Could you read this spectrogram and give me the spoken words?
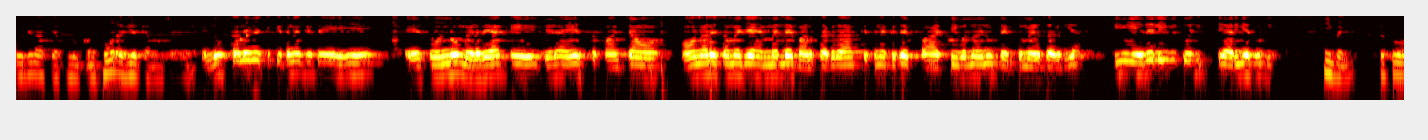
ਉਹਦੇ ਨਾਲ ਅਸੀਂ ਆਪਣੇ ਲੋਕਾਂ ਨੂੰ ਹੋਰ ਅਵੇਅਰ ਕਰਨਾ ਚਾਹੁੰਦੇ ਹਾਂ। ਲੋਕਾਂ ਦੇ ਵਿੱਚ ਕਿਤੇ ਨਾ ਕਿਤੇ ਇਹ ਇਹ ਸੁਣਨ ਨੂੰ ਮਿਲ ਰਿਹਾ ਕਿ ਜਿਹੜਾ ਇਹ ਸਰਪੰਚ ਆ ਉਹ ਆਉਣ ਵਾਲੇ ਸਮੇਂ 'ਚ ਐਮਐਲਏ ਬਣ ਸਕਦਾ ਕਿਸੇ ਨਾ ਕਿਸੇ ਪਾਰਟੀ ਵੱਲੋਂ ਇਹਨੂੰ ਟਿਕਟ ਮਿਲ ਸਕਦੀ ਆ। ਕੀ ਇਹਦੇ ਲਈ ਵੀ ਕੋਈ ਤਿਆਰੀ ਹੈ ਤੁਹਾਡੀ? ਨਹੀਂ ਭਾਈ ਦੇਖੋ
